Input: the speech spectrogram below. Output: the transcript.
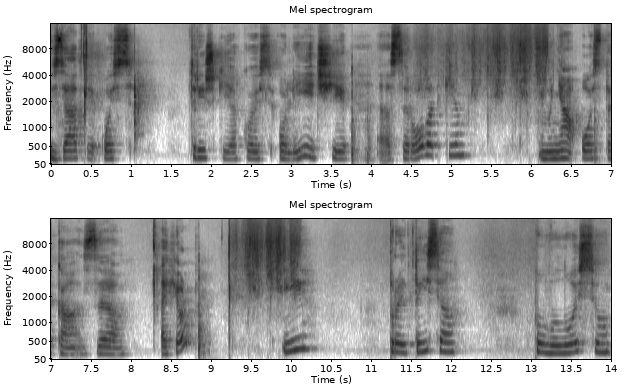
взяти ось трішки якоїсь олії чи е, сироватки. У мене ось така з iHerb. І пройтися по волосю,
